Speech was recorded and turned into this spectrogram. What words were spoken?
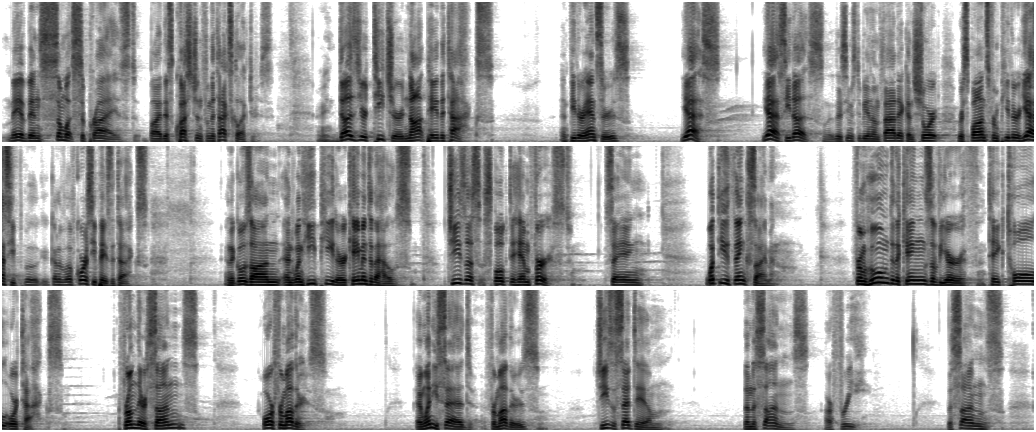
may have been somewhat surprised by this question from the tax collectors. Right? Does your teacher not pay the tax? And Peter answers, Yes. Yes, he does. There seems to be an emphatic and short response from Peter. Yes, he kind of of course he pays the tax. And it goes on, and when he, Peter, came into the house, Jesus spoke to him first, saying, What do you think, Simon? From whom do the kings of the earth take toll or tax? From their sons or from others? And when he said, From others, Jesus said to him, Then the sons are free. The sons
